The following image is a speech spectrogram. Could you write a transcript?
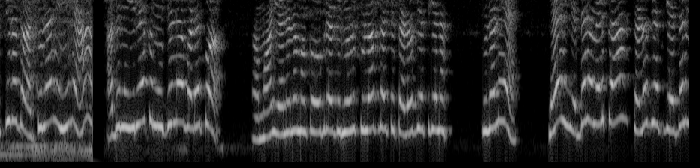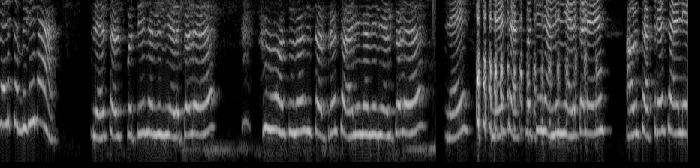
ಬಿಚ್ಚಿರೋದು? ತುಳ ನೀನ ಅಮ್ಮ, ಏನೇನ ಮಕ್ಕ ಹೋಗ್ರಿ ಅದು ನೋಡಿ ತುಳಾಕ್ಲೈತೆ ತಡೋದ್ ಎತ್ಗೆನ ಸುಡನೆ ಲೇ ಎದ್ದರ ಮೇಲ್ಕ ತಡೋದ್ ಎತ್ಗೆ ಎದ್ದರ ಮೇಲ್ಕ ಬಿಡಿನ? ಲೇ, ಸರಸ್ವತಿ, ನನ್ನ ಎಳ್ಕಳೆ ಸುನಂದಿ ಸತ್ರ ಸಾಯಿ ನನ್ನ ಎಳ್ಕಳೆ ಲೇ ಲೇ, ಸರಸ್ವತಿ, ನನ್ನ ಎಳ್ಕಳೆ ಅವಳು ಸತ್ರ ಸಾಲಿ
